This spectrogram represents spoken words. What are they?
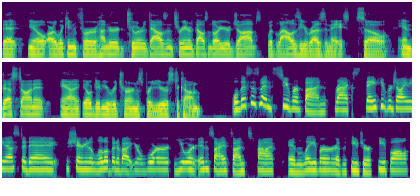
that, you know, are looking for 100, 200,000, 300,000 dollar year jobs with lousy resumes. So invest on it and it'll give you returns for years to come. Well, this has been super fun. Rex, thank you for joining us today, sharing a little bit about your work, your insights on tech and labor and the future of people.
